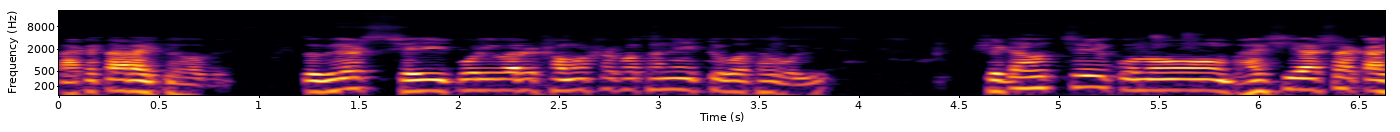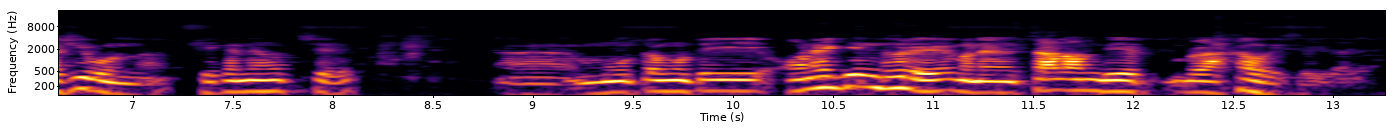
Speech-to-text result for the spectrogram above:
তাকে তাড়াইতে হবে। তো ভিউয়ার্স সেই পরিবারের সমস্যার কথা নিয়ে একটু কথা বলি। সেটা হচ্ছে কোনো ভাসি আসা কাশি বন্যা, সেখানে হচ্ছে মোটামুটি অনেক দিন ধরে মানে চালান দিয়ে রাখা হয়েছে ওই জায়গায়।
